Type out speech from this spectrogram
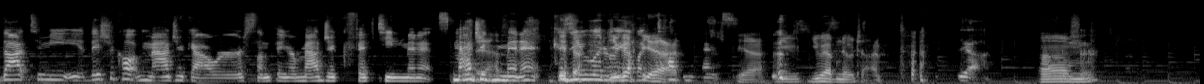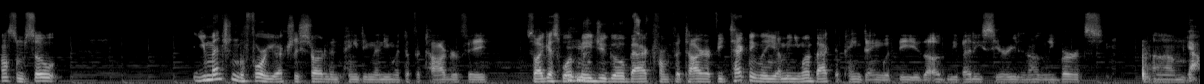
that to me, they should call it magic hour or something or magic 15 minutes, magic Yeah. minute, because Yeah, you literally you have like yeah. 10 minutes. Yeah, you you have no time. Yeah, Um, sure. Awesome. So you mentioned before you actually started in painting, then you went to photography. So I guess what Mhm. made you go back from photography? Technically, I mean, you went back to painting with the the Ugly Betty series and Ugly Berts. Um, Yeah.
